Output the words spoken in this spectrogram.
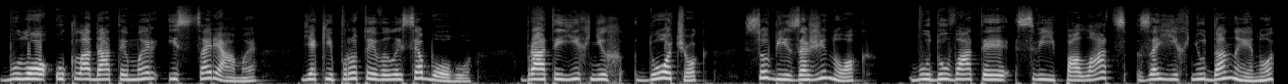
було укладати мир із царями, які противилися Богу, брати їхніх дочок собі за жінок, будувати свій палац за їхню данину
